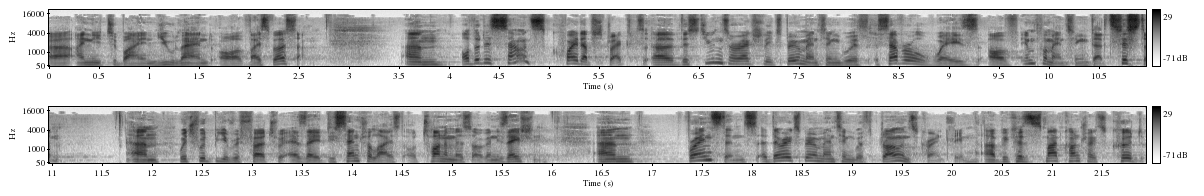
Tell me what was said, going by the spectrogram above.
uh, I need to buy new land or vice versa. Um, although this sounds quite abstract, uh, the students are actually experimenting with several ways of implementing that system, um, which would be referred to as a decentralized autonomous organization. Um, for instance, uh, they're experimenting with drones currently uh, because smart contracts could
